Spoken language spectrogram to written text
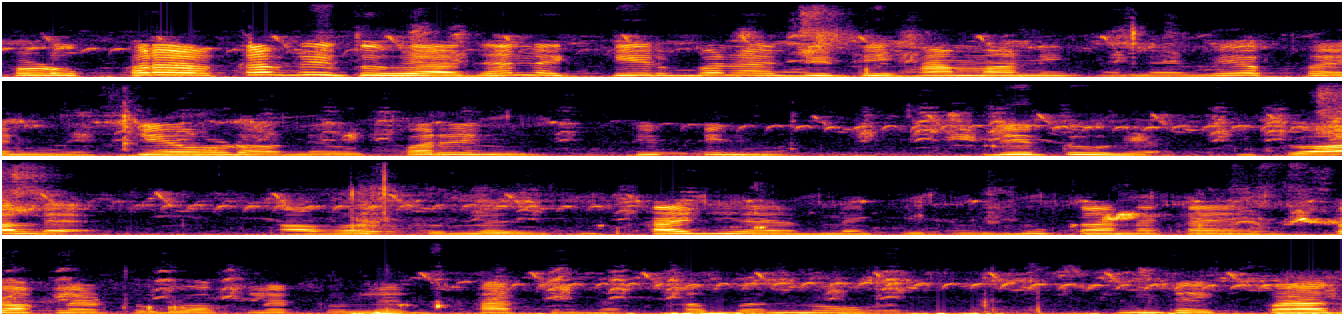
થોડુંક ફરાર કરી દીધું છે આજે ને ખીર બનાવી દીધી હામાની અને વેફર ને કેવડો ને એવું ફરીને ટિફિન દીધું છે. ચાલે આ વસ્તુ લઈ ખાજી એટલે કીધું દુકાને કાંઈ ચોકલેટો બોકલેટો લઈને ખાતી ને ખબર ન હોય. એમ કંઈક ભાગ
